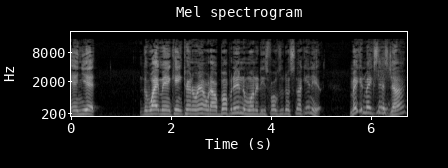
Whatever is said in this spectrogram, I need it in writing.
and yet the white man can't turn around without bumping into one of these folks who done snuck in here. Make it make sense, John.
